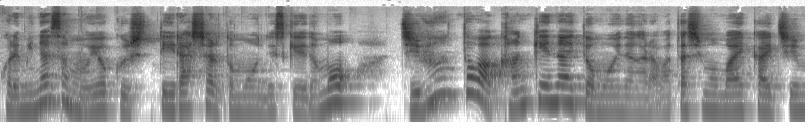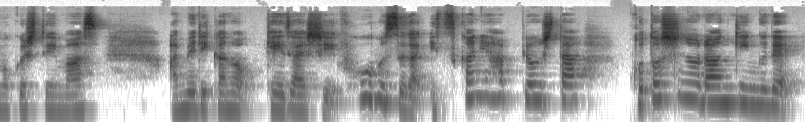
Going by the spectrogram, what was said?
これ皆さんもよく知っていらっしゃると思うんですけれども、自分とは関係ないと思いながら私も毎回注目しています。アメリカの経済誌フォーブスが5日に発表した今年のランキングで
